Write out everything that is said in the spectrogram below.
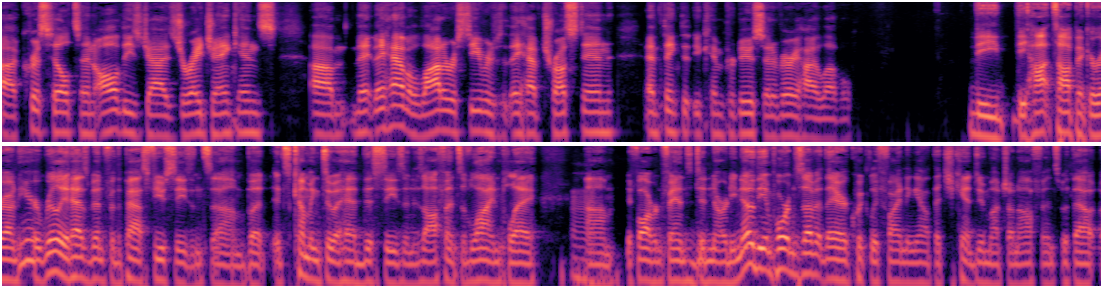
uh, Chris Hilton, all these guys, Jaray Jenkins. Um, they, they have a lot of receivers that they have trust in and think that you can produce at a very high level. The the hot topic around here, really, it has been for the past few seasons, um, but it's coming to a head this season. Is offensive line play. Mm-hmm. Um, if Auburn fans didn't already know the importance of it, they are quickly finding out that you can't do much on offense without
